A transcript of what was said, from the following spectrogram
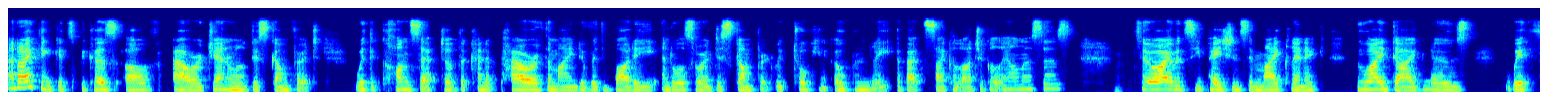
And I think it's because of our general discomfort with the concept of the kind of power of the mind over the body and also a discomfort with talking openly about psychological illnesses. Hmm. So I would see patients in my clinic who I diagnose with,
